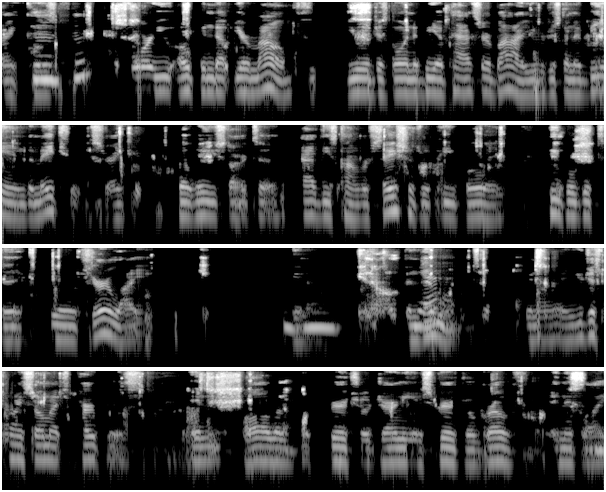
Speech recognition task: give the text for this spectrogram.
right? Because mm-hmm. before you opened up your mouth, you were just going to be a passerby. You were just going to be in the matrix, right? But when you start to have these conversations with people and people get to experience your light, you know, mm-hmm. you know, and yeah. then, you know, and you just find so much purpose in all of the spiritual journey and spiritual growth. And it's like,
